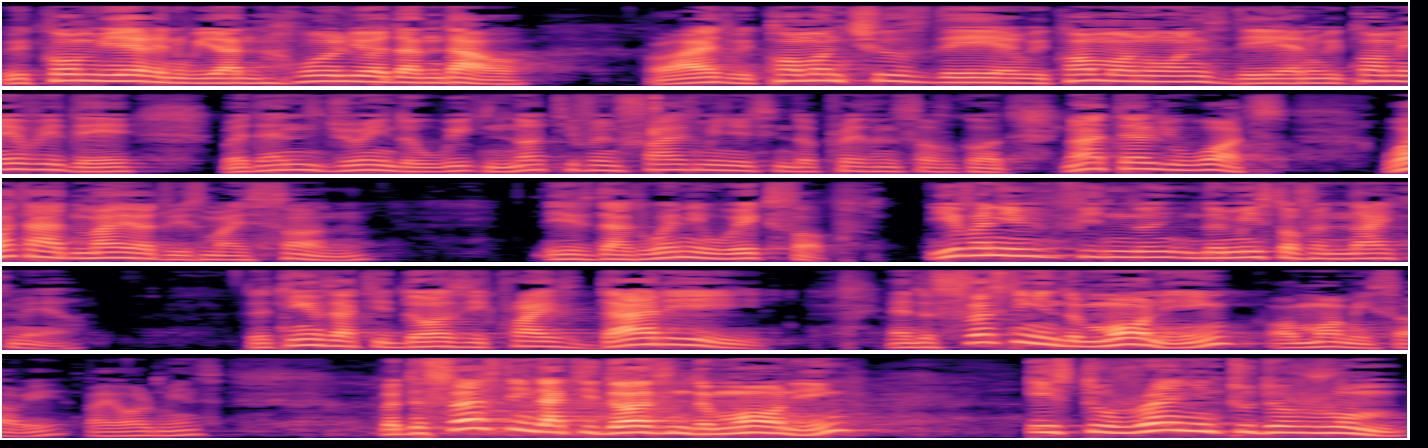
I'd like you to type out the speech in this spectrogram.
We come here and we are holier than thou. Right? We come on Tuesday and we come on Wednesday and we come every day, but then during the week, not even five minutes in the presence of God. Now I tell you what, what I admired with my son is that when he wakes up, even if in the midst of a nightmare, the things that he does, he cries, Daddy. And the first thing in the morning, or mommy, sorry, by all means, but the first thing that he does in the morning is to run into the room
